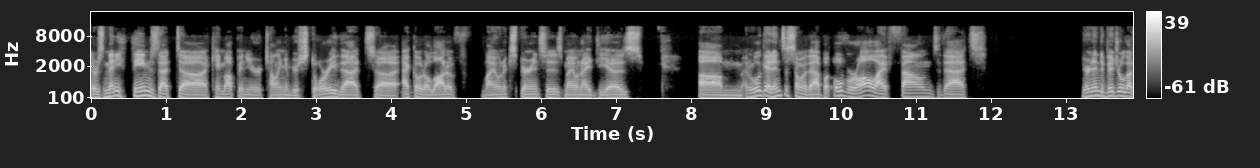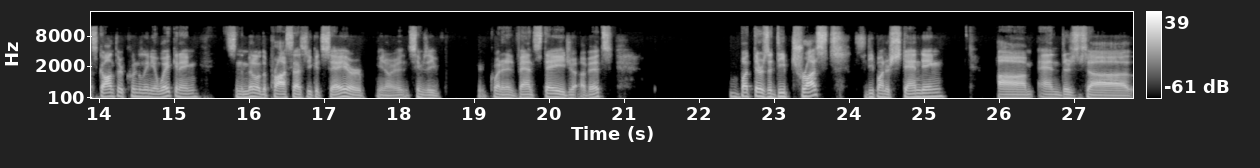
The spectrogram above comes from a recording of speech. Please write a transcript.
there's many themes that uh, came up in your telling of your story that uh, echoed a lot of my own experiences, my own ideas, um, and we'll get into some of that. But overall, I found that you're an individual that's gone through Kundalini awakening. It's in the middle of the process, you could say, or you know, it seems you've quite an advanced stage of it. But there's a deep trust, it's a deep understanding, um, and there's uh,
